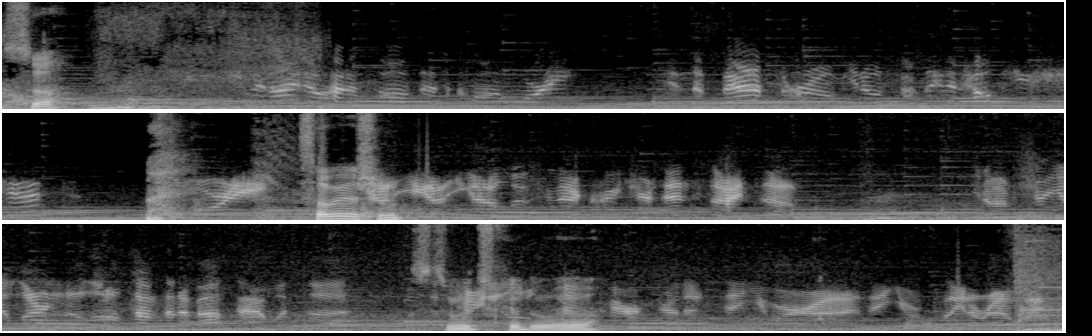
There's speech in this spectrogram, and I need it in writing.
So, Even I know how to playing around with.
